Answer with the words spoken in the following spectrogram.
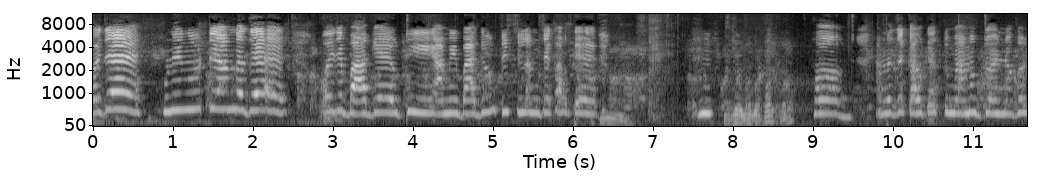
ওই যে কুনি মুহূর্তে আমরা যে ওই যে বাগে উঠি আমি বাগে উঠেছিলাম যে কালকে। জয়নগর পার্কে? হ্যাঁ, আমরা যে কালকে তুমি আমাকে জয়নগর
